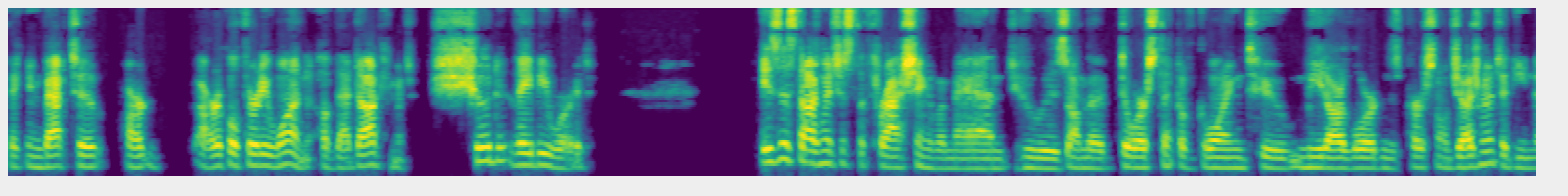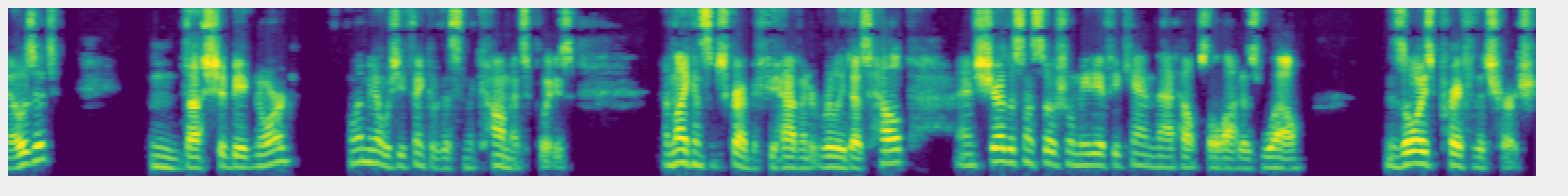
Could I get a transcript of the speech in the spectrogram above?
Thinking back to Article 31 of that document, should they be worried? Is this document just the thrashing of a man who is on the doorstep of going to meet our Lord in his personal judgment and he knows it and thus should be ignored? Let me know what you think of this in the comments, please. And like and subscribe if you haven't, it really does help. And share this on social media if you can, that helps a lot as well. As always, pray for the church.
